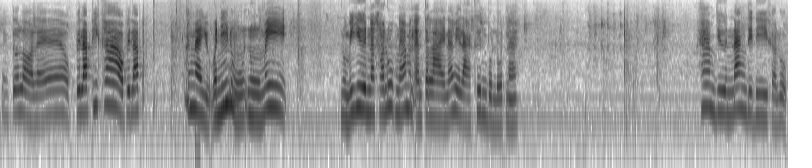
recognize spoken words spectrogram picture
แต่งตัวหล่อแล้ว ไปรับพี่ข้าวไปรับข้างในอยู่ วันนี้หนูหนูไม่ หนูไม่ยืนนะคะ ลูกนะ มันอันตรายนะ เวลาขึ้นบนรถนะ ห้ามยืนนั่งดีๆ ค่ะลูก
